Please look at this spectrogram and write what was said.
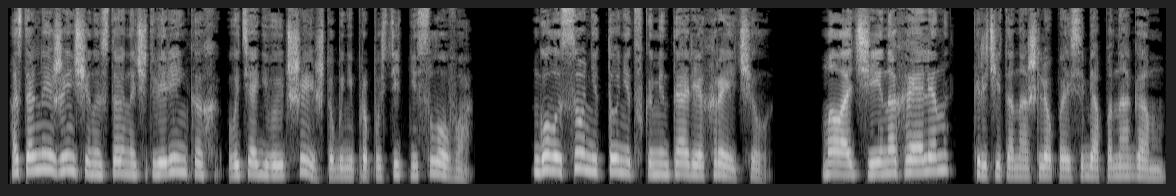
Остальные женщины, стоя на четвереньках, вытягивают шеи, чтобы не пропустить ни слова. Голос Сони тонет в комментариях Рэйчел. «Молодчина, Хелен!» — кричит она, шлепая себя по ногам.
